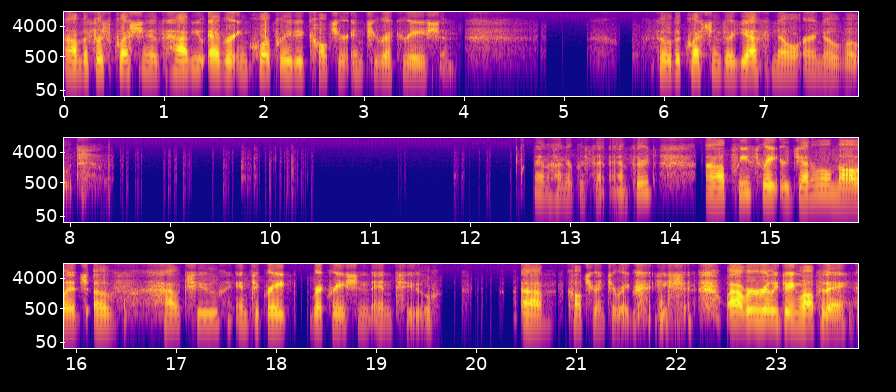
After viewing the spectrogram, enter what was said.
um, the first question is, have you ever incorporated culture into recreation? So the questions are yes, no, or no vote. And 100% answered. Uh, please rate your general knowledge of how to integrate recreation into uh, culture into recreation. Wow, we're really doing well today.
